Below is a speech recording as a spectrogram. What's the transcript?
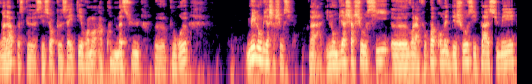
Voilà, parce que c'est sûr que ça a été vraiment un coup de massue euh, pour eux. Mais ils l'ont bien cherché aussi. Voilà, ils l'ont bien cherché aussi. Euh, voilà, faut pas promettre des choses et pas assumer.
